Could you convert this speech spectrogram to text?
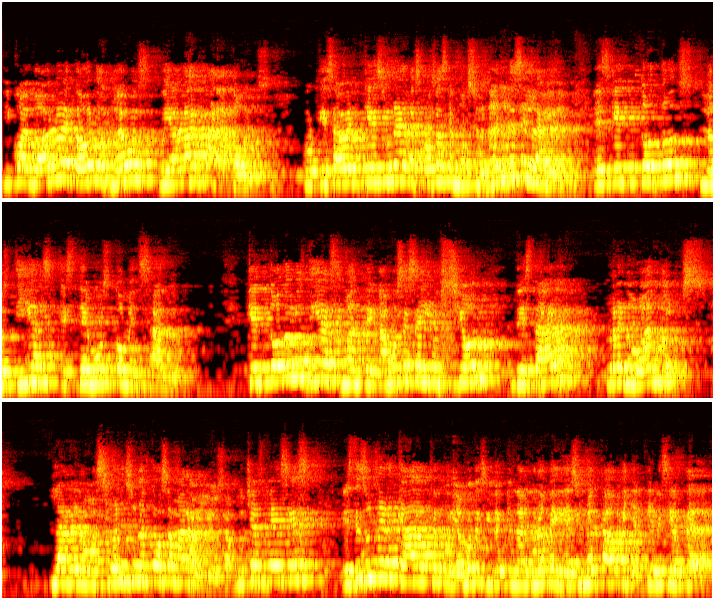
Y cuando hablo de todos los nuevos, voy a hablar para todos porque saben que es una de las cosas emocionantes en la vida, es que todos los días estemos comenzando, que todos los días mantengamos esa ilusión de estar renovándonos. La renovación es una cosa maravillosa. Muchas veces, este es un mercado que podríamos decir en alguna medida, es un mercado que ya tiene cierta edad.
